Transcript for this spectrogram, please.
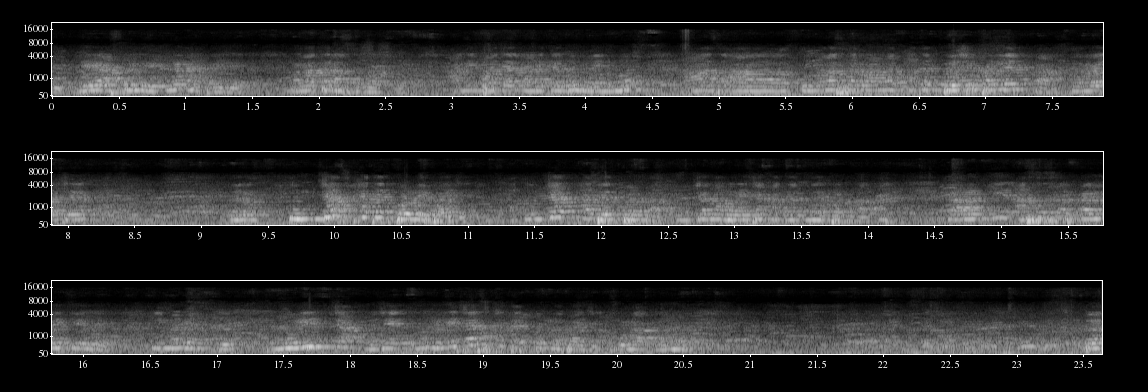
हे असं लेखलं नाही पाहिजे. मला तर असं वाटतं. आणि माझ्या लाडक्या बहिणींनो आज तुम्हाला सर्वांना खात्यात पैसे पडलेत का? सर्वांचे? तर तुमच्याच खात्यात पडले पाहिजे. तुमच्याच खात्यात पडला तुमच्या नवऱ्याच्या खात्यात नाही पडणार. कारण की असं सरकारने केलंय. की म्हणजे मुलींच्या म्हणजे मुलगीच्याच खात्यात पडलं पाहिजे. मुला हो. तर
